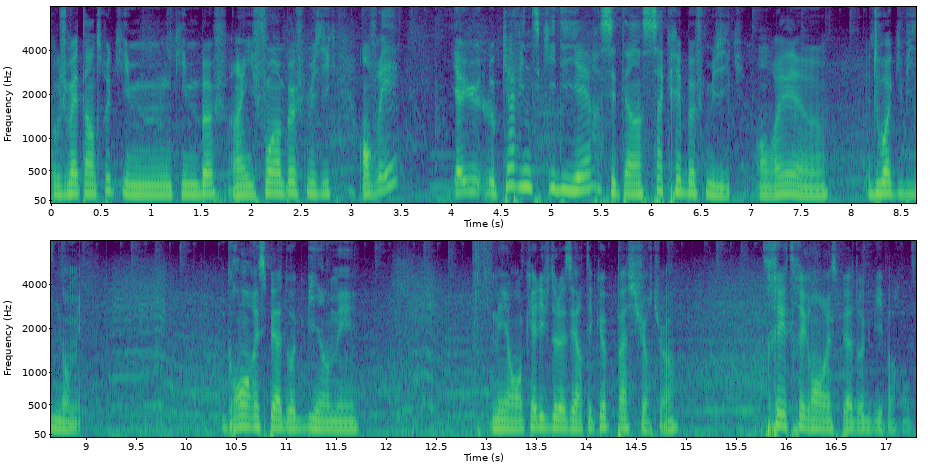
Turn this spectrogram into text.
Faut que je mette un truc qui me buff. hein, Il faut un buff musique. En vrai, il y a eu le Kavinsky d'hier, c'était un sacré buff musique. En vrai, euh... Dwagby, non mais... Grand respect à Dwagby, hein, mais... Mais en qualif de la ZRT Cup, pas sûr, tu vois. Très très grand respect à Dwagby par contre.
